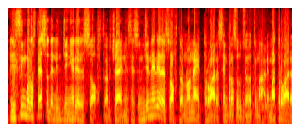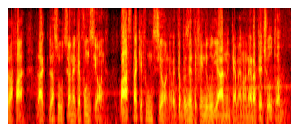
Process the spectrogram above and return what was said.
il simbolo stesso dell'ingegneria del software, cioè nel senso l'ingegneria del software non è trovare sempre la soluzione ottimale, ma trovare la, fa, la, la soluzione che funziona. Basta che funzioni. Avete presente il film di Woody Allen che a me non era piaciuto?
